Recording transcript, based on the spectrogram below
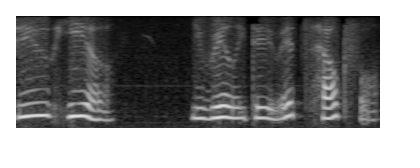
do heal. You really do. It's helpful.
